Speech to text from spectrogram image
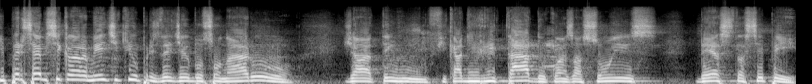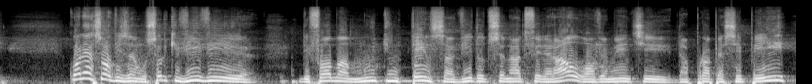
E percebe-se claramente que o presidente Jair Bolsonaro já tem ficado irritado com as ações desta CPI. Qual é a sua visão? O senhor que vive de forma muito intensa a vida do Senado Federal, obviamente da própria CPI,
